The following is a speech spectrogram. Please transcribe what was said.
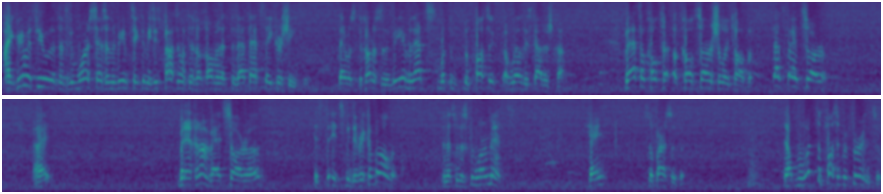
I agree with you that the Gemara says in the take the he's passing with the Chachamim that, that that's the Ikar That was the Kanas of the Beam, and that's what the, the pasuk of Leil Kaddish But that's a called called Sarah Shalei. That's by Tzara. Right? But Echanam by Tzara, it's it's Midivir Kabbalah, and that's what this Gemara meant. Okay, so far so good. Now, what's the pasuk referring to?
